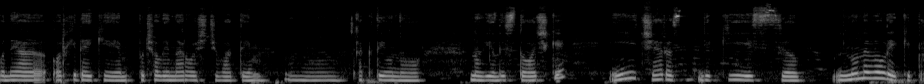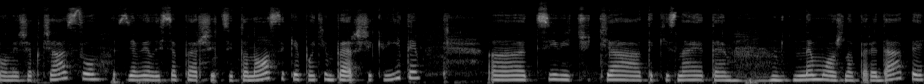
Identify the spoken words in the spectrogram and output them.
Вони е, орхідейки почали нарощувати активно нові листочки, і через якийсь е, ну, невеликий проміжок часу з'явилися перші цвітоносики, потім перші квіти. Е, Ці відчуття такі, знаєте, не можна передати.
